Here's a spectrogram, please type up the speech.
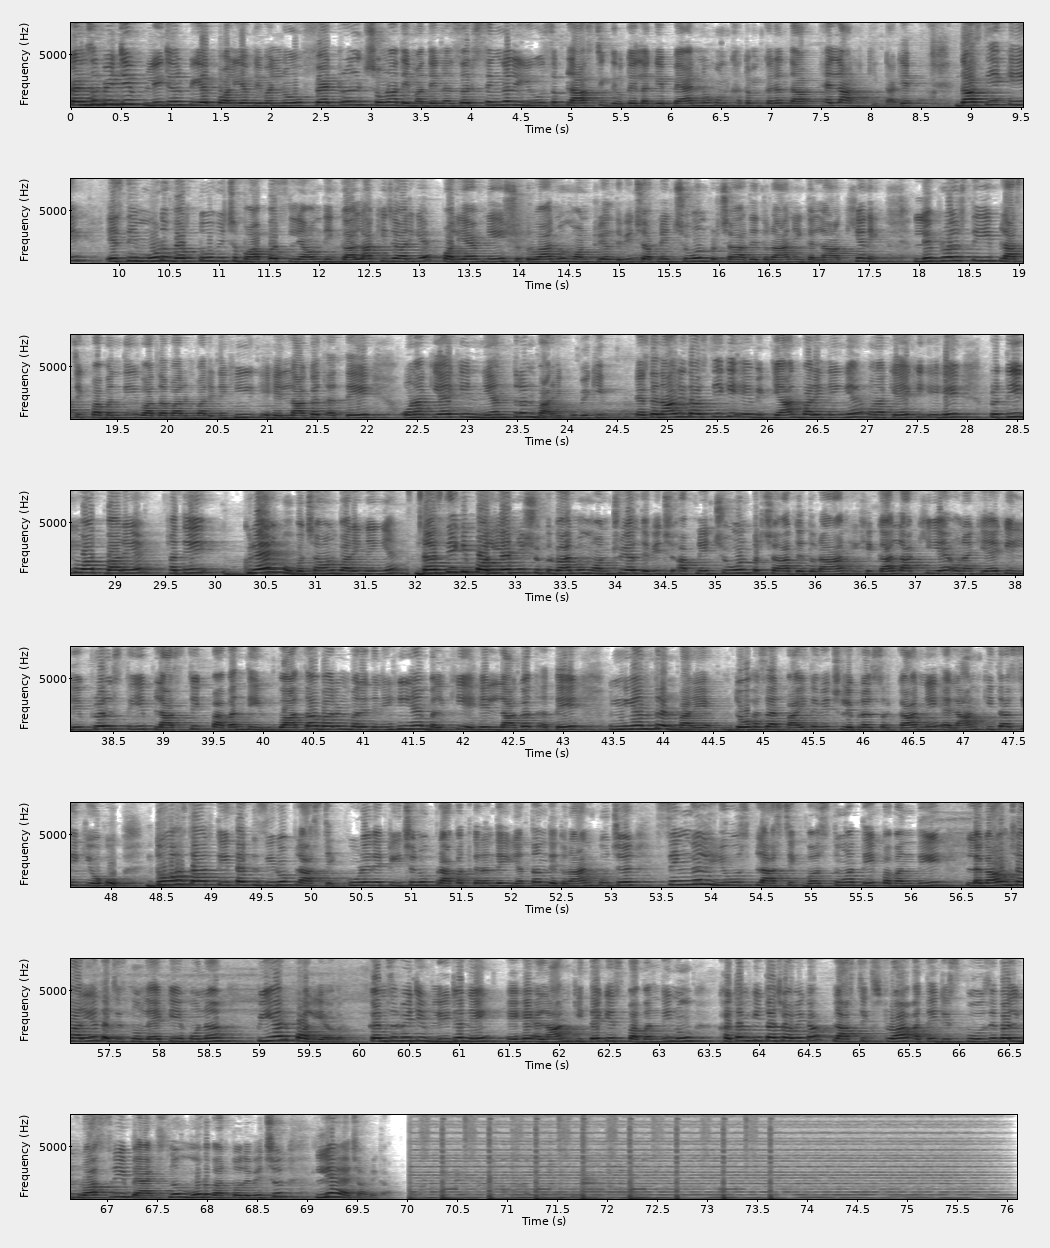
Conservative leader peer ਪੋਲੀਅਰ ਦੇ ਵੱਲੋਂ federal ਚੋਣਾਂ ਦੇ ਮੱਦੇਨਜ਼ਰ ਸਿੰਗਲ ਯੂਜ਼ ਪਲਾਸਟਿਕ ਦੇ ਉੱਤੇ ਲੱਗੇ ਬੈਨ ਨੂੰ ਹੁਣ ਖਤਮ ਕਰਨ ਦਾ ਐਲਾਨ ਕੀਤਾ ਗਿਆ। ਦੱਸਦੀਏ ਕਿ ਇਸ ਦੀ ਮੁੜ ਵਰਤੋਂ ਵਿੱਚ ਵਾਪਸ ਲਿਆਉਣ ਦੀ ਗੱਲ ਆਖੀ ਜਾ ਰਹੀ ਹੈ। ਪੋਲੀਐਵ ਨੇ ਸ਼ੁੱਕਰਵਾਰ ਨੂੰ ਮੌਂਟਰੀਅਲ ਦੇ ਵਿੱਚ ਆਪਣੇ ਚੋਣ ਪ੍ਰਚਾਰ ਦੇ ਦੌਰਾਨ ਇਹ ਗੱਲਾਂ ਆਖੀਆਂ ਨੇ। ਲਿਬਰਲਸ ਦੀ ਪਲਾਸਟਿਕ ਪਾਬੰਦੀ ਵਾਤਾਵਰਣ ਬਾਰੇ ਨਹੀਂ, ਇਹ ਲਾਗਤ ਅਤੇ ਉਹਨਾਂ ਕਿਹਾ ਕਿ ਨਿਯੰਤਰਣ ਬਾਰੇ ਹੋਵੇਗੀ। ਇਸ ਦੇ ਨਾਲ ਹੀ ਦੱਸਦੀ ਕਿ ਇਹ ਵਿਗਿਆਨ ਬਾਰੇ ਨਹੀਂ ਹੈ। ਉਹਨਾਂ ਕਿਹਾ ਕਿ ਇਹ ਪ੍ਰਤੀਕਵਾਦ ਬਾਰੇ ਹੈ ਅਤੇ ਗ੍ਰਹਿ ਨੂੰ ਬਚਾਉਣ ਬਾਰੇ ਨਹੀਂ ਹੈ। ਦੱਸਦੀ ਕਿ ਪੋਲੀਐਵ ਨੇ ਸ਼ੁੱਕਰਵਾਰ ਨੂੰ ਮੌਂਟਰੀਅਲ ਦੇ ਵਿੱਚ ਆਪਣੇ ਚੋਣ ਪ੍ਰਚਾਰ ਦੇ ਦੌਰਾਨ ਇਹ ਗੱਲ ਆਖੀ ਹੈ। ਉਹਨਾਂ ਕਿਹਾ ਕਿ ਲਿਬਰਲਸ ਦੀ ਪਲਾਸਟਿਕ ਪਾਬੰਦੀ ਵਾਤਾਵਰਣ ਬਾਰੇ ਨਹੀਂ ਹੈ, ਬਲਕਿ ਇਹ ਲਾਗਤ ਅਤੇ ਨਿਯੰਤਰਣ ਬਾਰੇ ਹੈ। 2022 ਦੇ ਵਿੱਚ ਲਿਬਰਲ ਸਰਕਾਰ ਨੇ ਐਲਾਨ ਕੀਤਾ ਸੀ ਕਿ ਉਹ 2030 ਤੱਕ ਜ਼ੀਰੋ ਪਲਾਸਟਿਕ ਕੂੜੇ ਦੇ ਟੀਚੇ ਨੂੰ ਪ੍ਰਾਪਤ ਕਰਨ ਦੇ ਯਤਨ ਦੇ ਦੌਰਾਨ ਕੁਝ ਸਿੰਗਲ ਯੂਜ਼ ਪਲਾਸਟਿਕ ਵਸਤੂਆਂ ਤੇ ਪਾਬੰਦੀ ਲਗਾਉਣ ਜਾ ਰਹੀ ਹੈ ਤਾਂ ਜਿਸ ਨੂੰ ਲੈ ਕੇ ਹੁਣ ਪੀਅਰ ਪੋਲੀਅਰ ਕੰਜ਼ਰਵੇਟਿਵ ਲੀਡਰ ਨੇ ਇਹ ਐਲਾਨ ਕੀਤਾ ਕਿ ਇਸ ਪਾਬੰਦੀ ਨੂੰ ਖਤਮ ਕੀਤਾ ਜਾਵੇਗਾ। ਪਲਾਸਟਿਕ ਸਟਰਾ ਅਤੇ ਡਿਸਪੋਜ਼ੇਬਲ ਗਰੋਸਰੀ ਬੈਗਸ ਨੂੰ ਮੁੜ ਵਰਤੋਂ ਦੇ ਵਿੱਚ ਲਿਆਇਆ ਜਾਵੇਗਾ।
